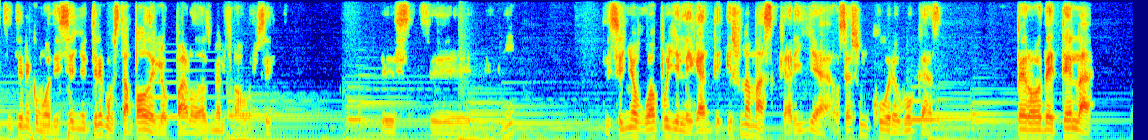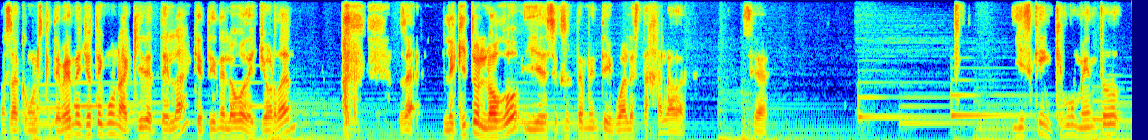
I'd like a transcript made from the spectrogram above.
Este tiene como diseño, tiene como estampado de leopardo, hazme el favor, sí. Este. Diseño guapo y elegante. Es una mascarilla, o sea, es un cubrebocas, pero de tela. O sea, como los que te venden. Yo tengo uno aquí de tela que tiene el logo de Jordan. o sea, le quito el logo y es exactamente igual a esta jalada. O sea. Y es que en qué momento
